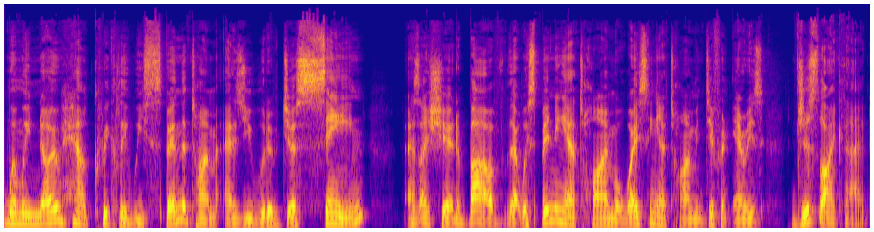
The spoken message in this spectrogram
when we know how quickly we spend the time, as you would have just seen, as I shared above, that we're spending our time or wasting our time in different areas just like that,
